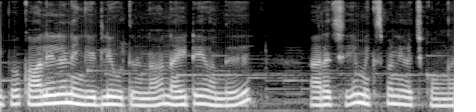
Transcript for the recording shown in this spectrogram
இப்போது காலையில் நீங்கள் இட்லி ஊற்றுனா நைட்டே வந்து அரைச்சி மிக்ஸ் பண்ணி வச்சுக்கோங்க.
